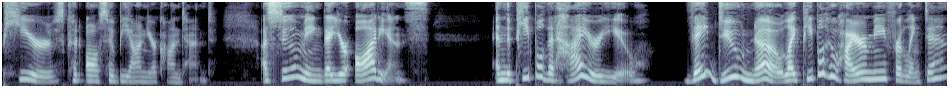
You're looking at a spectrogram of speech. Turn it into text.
peers could also be on your content assuming that your audience and the people that hire you, they do know. Like people who hire me for LinkedIn,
